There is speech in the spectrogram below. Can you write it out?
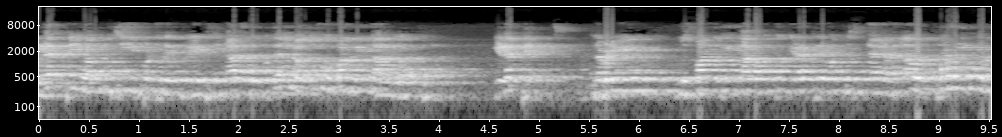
இடத்தை வந்து செய்யப்பட்டது என்று சொன்னால் அது முதல் வகுப்பு உமர்களின் நான்கு இடத்தை. மற்றபடி உஸ்மான் ரலியல்லாஹு வந்து கிழக்கிலே வந்து செஞ்சாங்க அதெல்லாம் ஒரு பொருளுக்கு ஒரு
